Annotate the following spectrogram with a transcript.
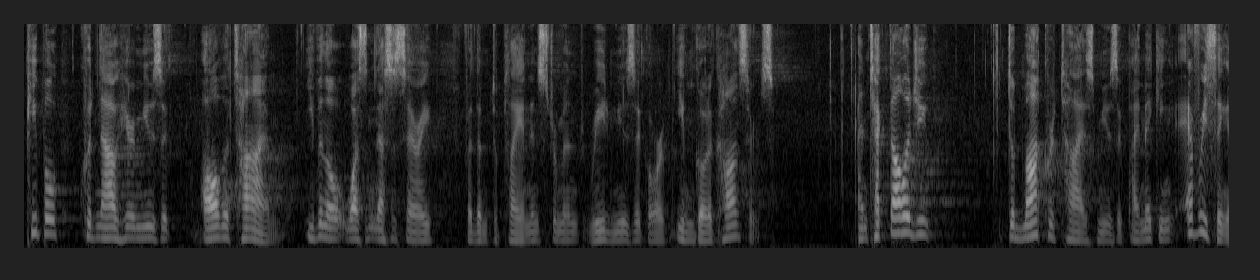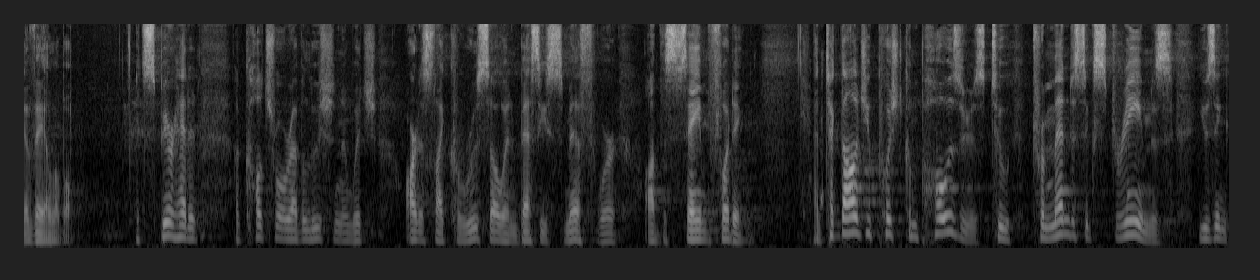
People could now hear music all the time, even though it wasn't necessary for them to play an instrument, read music, or even go to concerts. And technology democratized music by making everything available. It spearheaded a cultural revolution in which artists like Caruso and Bessie Smith were on the same footing. And technology pushed composers to tremendous extremes, using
